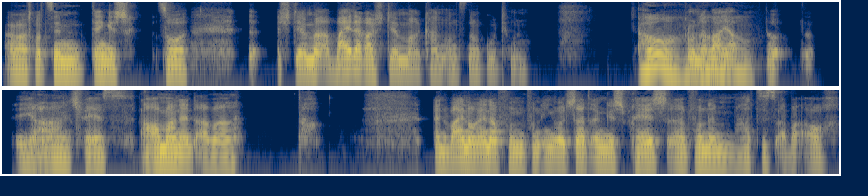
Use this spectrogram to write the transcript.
aber trotzdem denke ich, so äh, Stürmer, weiterer Stürmer kann uns noch gut tun. Oh, und da oh, war ja, oh. ja, ich weiß, braucht man nicht, aber ein war noch einer von, von Ingolstadt im Gespräch, äh, von dem hat es aber auch,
